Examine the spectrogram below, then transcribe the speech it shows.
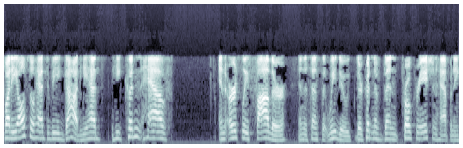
But he also had to be God. He had he couldn't have an earthly father in the sense that we do. There couldn't have been procreation happening.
